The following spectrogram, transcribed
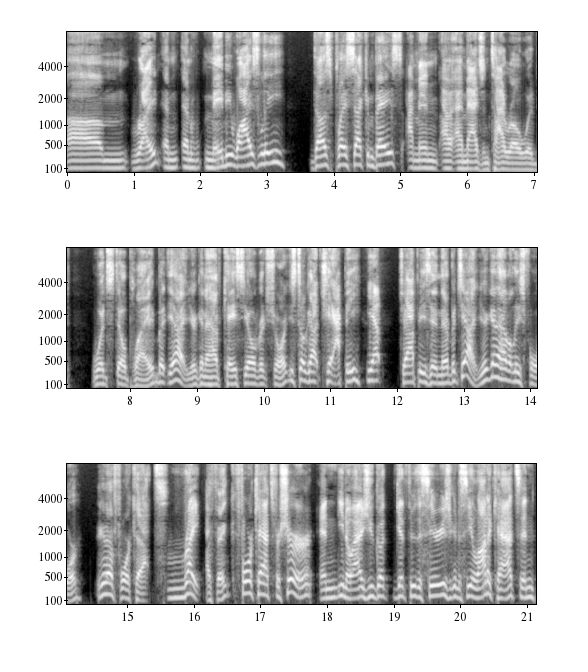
um, right? And and maybe Wisely does play second base. I mean, I, I imagine Thairo would would still play, but yeah, you're going to have Casey over at short. You still got Chappie. Yep. Chappie's in there, but yeah, you're going to have at least four. You're going to have four cats, Right. I think. Four cats for sure. And, you know, as you go, get through the series, you're going to see a lot of cats. And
